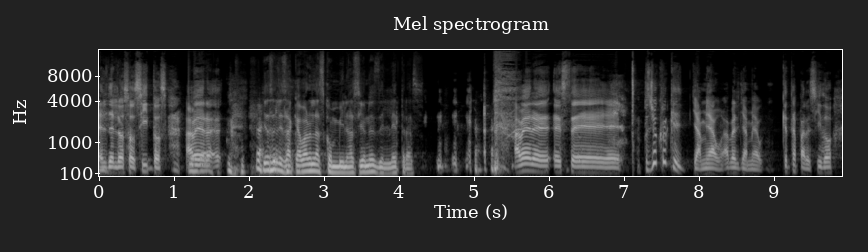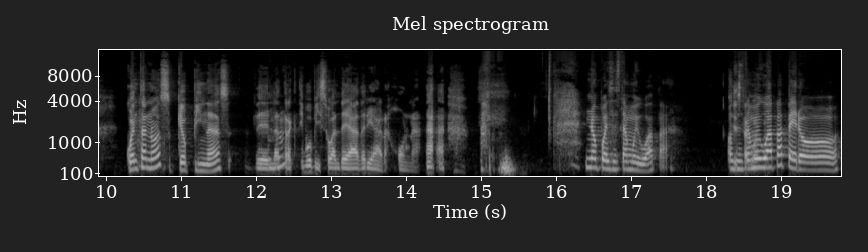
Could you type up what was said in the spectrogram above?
el de los ositos. A ver, eh, ya se les acabaron las combinaciones de letras. a ver, eh, este, pues yo creo que Yameau, a ver, Yameau, ¿qué te ha parecido? Cuéntanos, ¿qué opinas del atractivo visual de Adri Arjona? No, pues está muy guapa. O Sí, sea, está está, muy guapa. guapa, pero,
